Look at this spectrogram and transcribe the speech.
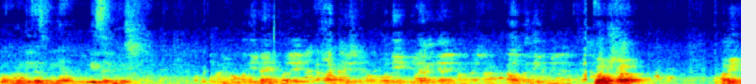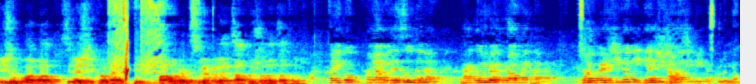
মোহাম্মদ ইকাস মিয়া ইংলিশ আমি মোহাম্মদ ইব্রাহিম খলিল সরকারি শিক্ষক বনি বিবেকানন্দ আলী মাদ্রাসা দাউদকান্দি কুমিল্লা নমস্কার। আমি কিশোর কুমার পাল সিনিয়র শিক্ষক ICT Baburghat school and college Chandpur সদর চাঁদপুর। আসসালামাইকুম আমি আবেদা সুলতানা ঢাকা বিভাগ রমনা থানা। সহকারী শিক্ষক ইতিহাসে সামাজিক বিজ্ঞান স্কুলের নাম?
